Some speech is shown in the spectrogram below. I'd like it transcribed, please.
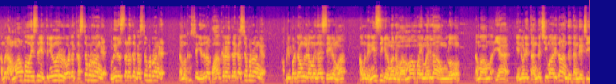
அப்புறம் அம்மா அப்பா வயசுல எத்தனையோ பேர் ரோட்ல கஷ்டப்படுறாங்க. புனித ஸ்தலத்தை கஷ்டப்படுறாங்க. நம்ம கஷ்டம் இதுல பாக்குற இடத்துல கஷ்டப்படுறாங்க. அப்படிப்பட்டவங்களை நம்ம ஏதாவது செய்யறோமா அவங்களை நேசிக்கிறோமா நம்ம அம்மா அப்பா மாதிரி தான் அவங்களும். நம்ம அம்மா ஏன்? என்னுடைய தங்கச்சி மாதிரி தான் அந்த தங்கச்சி.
